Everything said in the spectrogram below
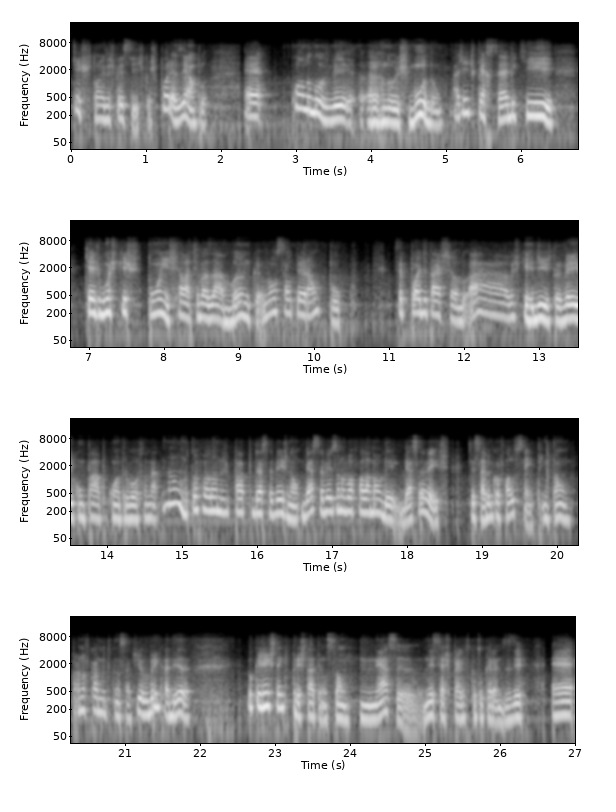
questões específicas. Por exemplo, é, quando governos mudam, a gente percebe que, que algumas questões relativas à banca vão se alterar um pouco. Você pode estar tá achando, ah, o esquerdista veio com papo contra o Bolsonaro. Não, não estou falando de papo dessa vez, não. Dessa vez eu não vou falar mal dele. Dessa vez. Vocês sabem que eu falo sempre. Então, para não ficar muito cansativo, brincadeira. O que a gente tem que prestar atenção nessa, nesse aspecto que eu estou querendo dizer é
